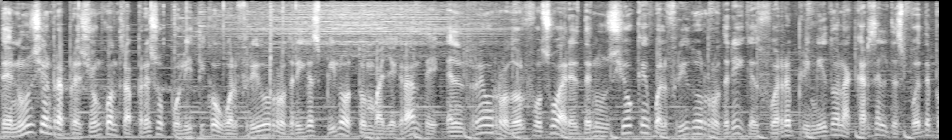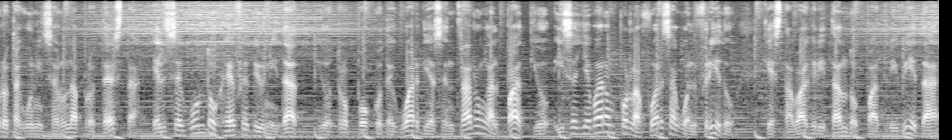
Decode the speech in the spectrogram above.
Denuncian represión contra preso político Walfrido Rodríguez Piloto en Valle Grande. El reo Rodolfo Suárez denunció que Walfrido Rodríguez fue reprimido en la cárcel después de protagonizar una protesta. El segundo jefe de unidad y otro poco de guardias entraron al patio y se llevaron por la fuerza a Walfrido, que estaba gritando patria y vida,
